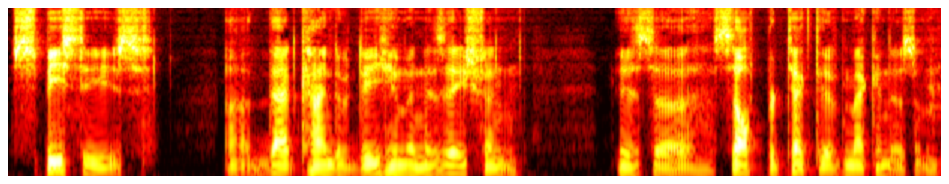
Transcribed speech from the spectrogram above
species, uh, that kind of dehumanization is a self protective mechanism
